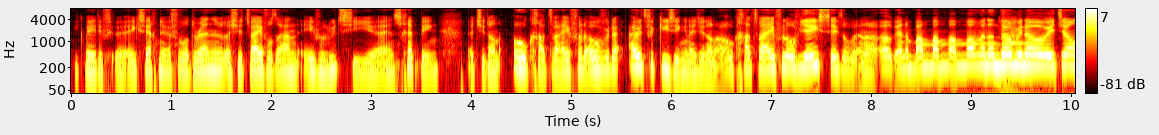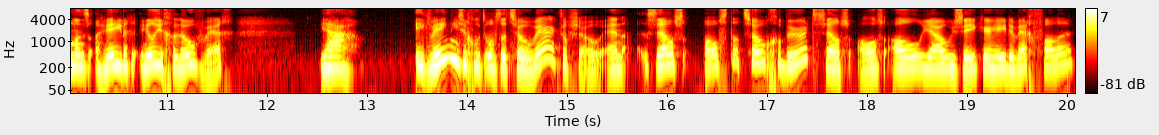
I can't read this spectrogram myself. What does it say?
ik weet, eh, ik zeg nu even wat random, als je twijfelt aan evolutie eh, en schepping, dat je dan ook gaat twijfelen over de uitverkiezingen, dat je dan ook gaat twijfelen of Jezus heeft, of, en dan ook, en dan bam, bam, bam, bam, en dan Ja. domino, weet je wel? Dan is heel, heel je geloof weg. Ja, ik weet niet zo goed of dat zo werkt of zo. En zelfs als dat zo gebeurt, zelfs als al jouw zekerheden wegvallen,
